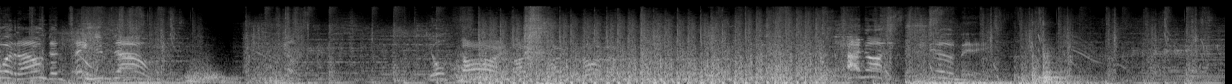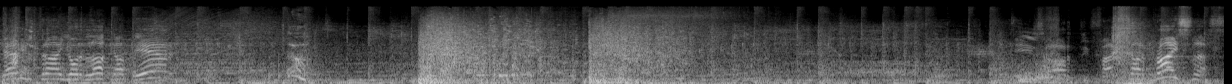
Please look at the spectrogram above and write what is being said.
Go around and take him down! You'll die like my brother! cannot kill me! Can you try your luck up here? These artifacts are priceless!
